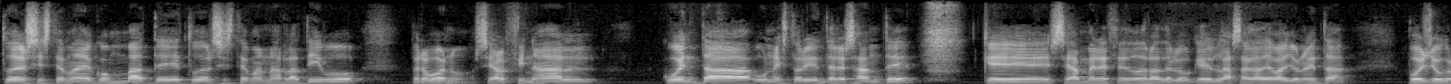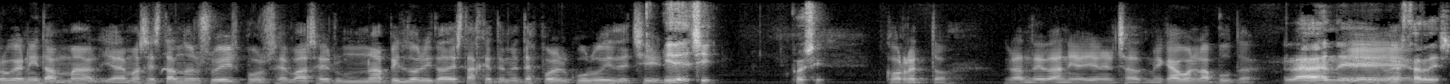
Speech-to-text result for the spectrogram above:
todo el sistema de combate, todo el sistema narrativo. Pero bueno, si al final cuenta una historia interesante que sea merecedora de lo que es la saga de Bayonetta, pues yo creo que ni tan mal. Y además estando en Switch, pues se va a ser una pildorita de estas que te metes por el culo y de chill. Y de chi. Pues sí. Correcto. Grande Dani ahí en el chat. Me cago en la puta. Grande, Eh, buenas tardes.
